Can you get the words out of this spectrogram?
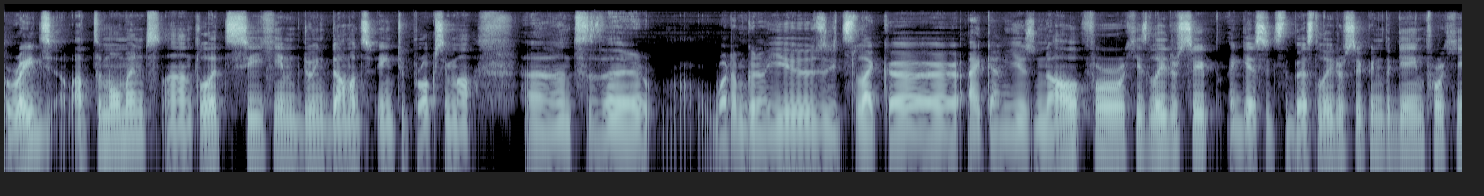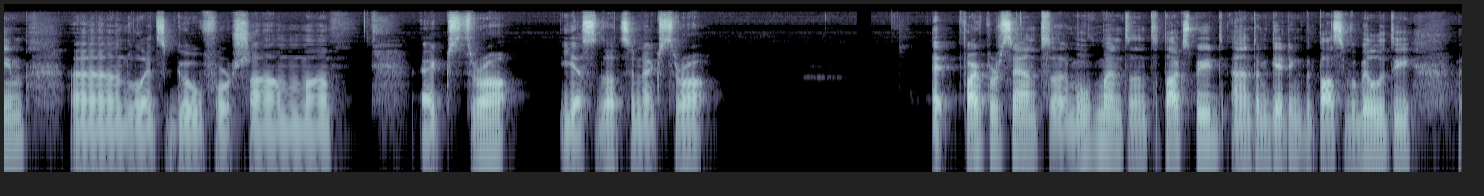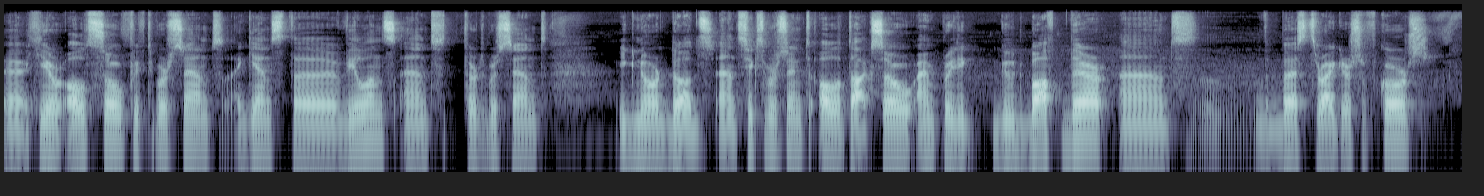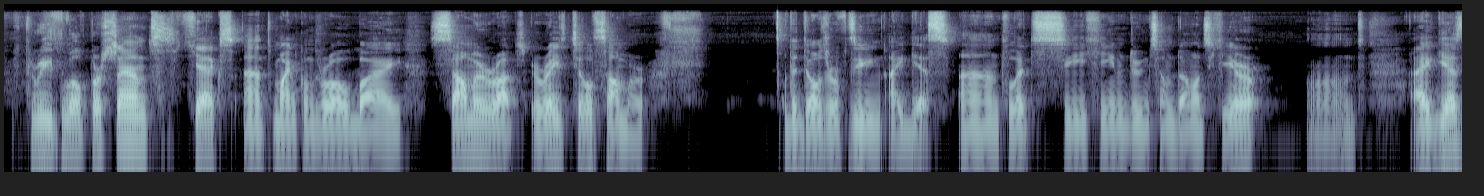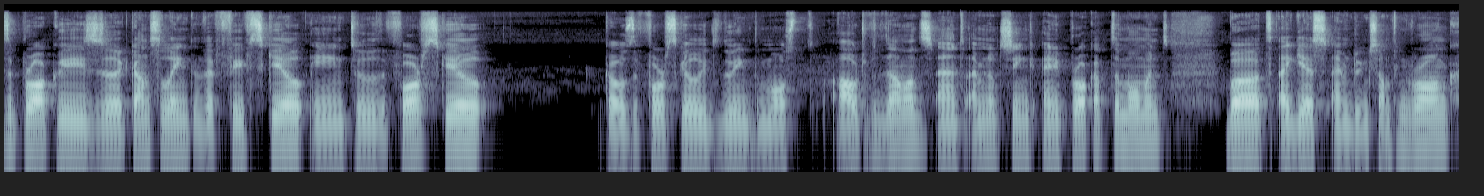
rage at the moment and let's see him doing damage into Proxima. And the what I'm gonna use it's like uh, I can use Knull for his leadership. I guess it's the best leadership in the game for him. And let's go for some uh, extra. Yes that's an extra at 5% uh, movement and attack speed. And I'm getting the passive ability uh, here also 50% against the villains and 30% ignore dodge and 60% all attacks. So I'm pretty good buff there and the best strikers of course 3 12% Hex and mind control by Summer Rachel Summer the daughter of Jean I guess. And let's see him doing some damage here and I guess the proc is uh, cancelling the fifth skill into the fourth skill because the fourth skill is doing the most out of the damage and I'm not seeing any proc at the moment but I guess I'm doing something wrong.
